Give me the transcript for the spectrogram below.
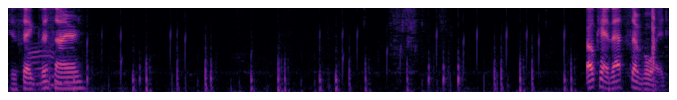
Just take this um, iron. Okay, that's a void.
